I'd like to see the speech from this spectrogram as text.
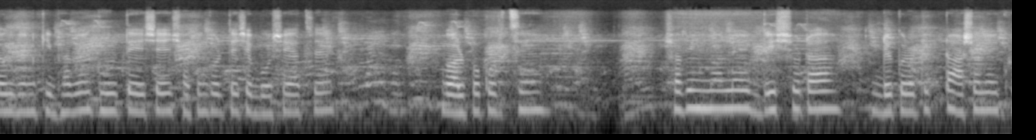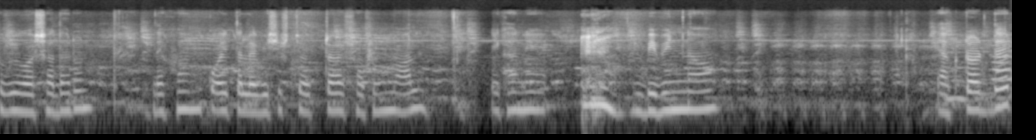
লোকজন কীভাবে ঘুরতে এসে শপিং করতে এসে বসে আছে, গল্প করছে শপিং মলের দৃশ্যটা ডেকোরেটেডটা আসলে খুবই অসাধারণ। দেখুন কয়তলা বিশিষ্ট একটা শপিং মল এখানে বিভিন্ন অ্যাক্টরদের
